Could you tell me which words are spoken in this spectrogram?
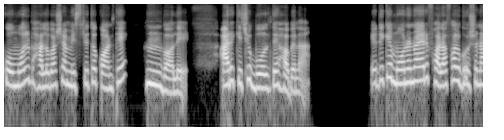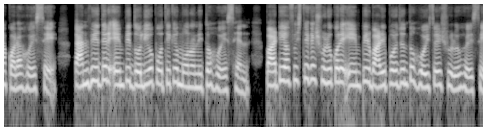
কোমল, ভালোবাসা মিশ্রিত কণ্ঠে হুম বলে। আর কিছু বলতে হবে না। এদিকে মনোনয়নের ফলাফল ঘোষণা করা হয়েছে। তানভীরদের এমপি দলীয় প্রতীকে মনোনীত হয়েছেন। পার্টি অফিস থেকে শুরু করে এমপির বাড়ি পর্যন্ত হইচই শুরু হয়েছে।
